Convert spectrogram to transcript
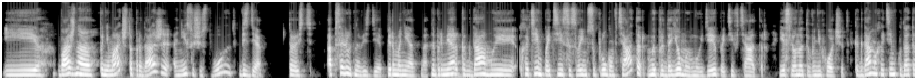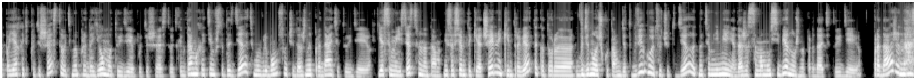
И важно понимать, что продажи, они существуют везде. То есть абсолютно везде, перманентно. Например, когда мы хотим пойти со своим супругом в театр, мы продаем ему идею пойти в театр, если он этого не хочет. Когда мы хотим куда-то поехать путешествовать, мы продаем эту идею путешествовать. Когда мы хотим что-то сделать, мы в любом случае должны продать эту идею. Если мы, естественно, там не совсем такие отшельники, интроверты, которые в одиночку там где-то двигаются, что-то делают, но тем не менее, даже самому себе нужно продать эту идею. Продажи нас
